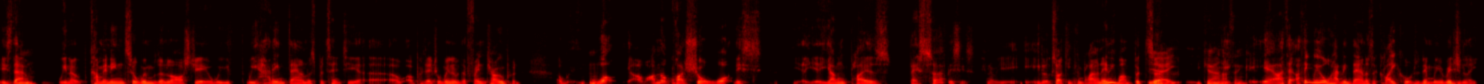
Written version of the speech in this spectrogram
is that mm. you know coming into Wimbledon last year, we we had him down as potentially a, a, a potential winner of the French Open. Mm. What I'm not quite sure what this young player's best surfaces. You know, he, he, looks like he can play on anyone. But uh, yeah, uh, he can. I think. Yeah, I think I think we all had him down as a clay courter, didn't we originally?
